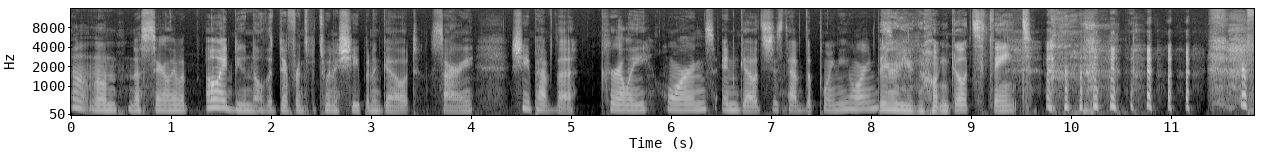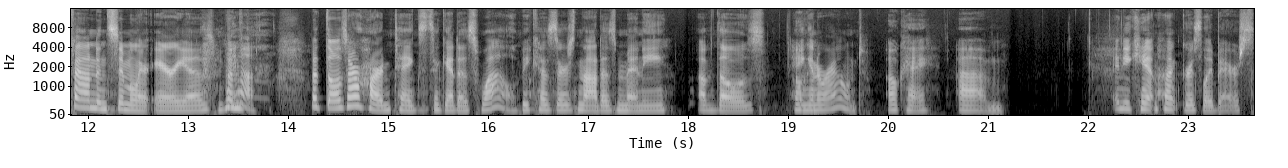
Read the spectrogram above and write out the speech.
I don't know necessarily what. Oh, I do know the difference between a sheep and a goat. Sorry. Sheep have the curly horns and goats just have the pointy horns. there you go. And goats faint. They're found in similar areas. yeah, But those are hard tags to get as well because there's not as many of those hanging around. okay. Um, And you can't hunt grizzly bears.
